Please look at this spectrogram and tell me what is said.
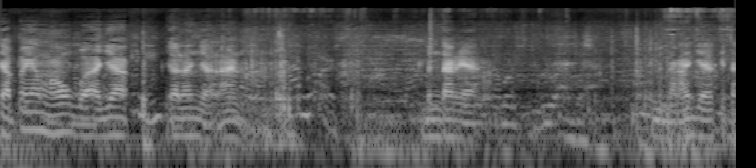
siapa yang mau gua ajak jalan-jalan? Bentar ya. Bentar aja kita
